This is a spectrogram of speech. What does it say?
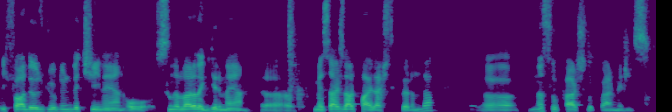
ifade özgürlüğünü de çiğneyen, o sınırlara da girmeyen e, mesajlar paylaştıklarında e, nasıl karşılık vermeliyiz?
